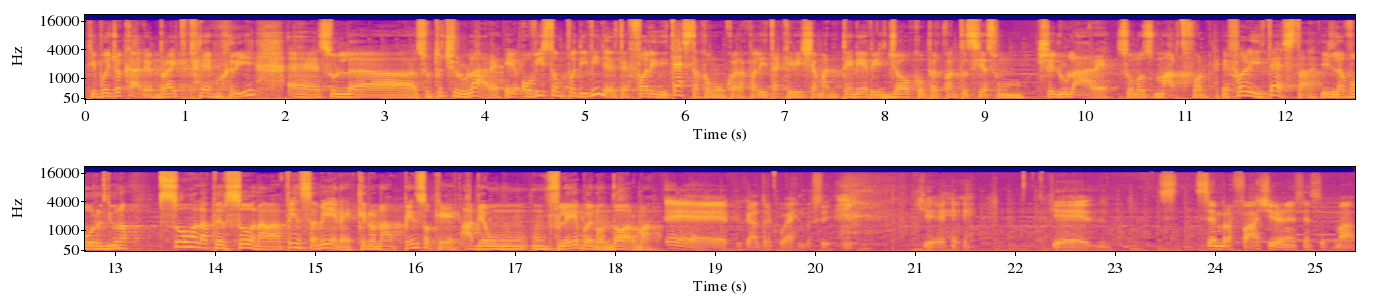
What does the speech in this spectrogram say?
ti puoi giocare Bright Memory eh, sul, sul tuo cellulare. E ho visto un po' di video ed è fuori di testa comunque la qualità che riesce a mantenere tenere il gioco per quanto sia su un cellulare, su uno smartphone. È fuori di testa il lavoro di una sola persona. Pensa bene, che non ha, penso che abbia un, un flebo e non dorma. Eh, più che altro è quello, sì. che, che sembra facile nel senso, ma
